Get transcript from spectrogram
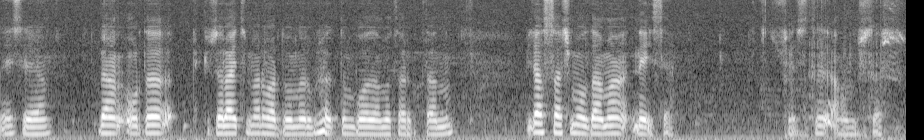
Neyse ya. Ben orada güzel itemler vardı onları bıraktım bu adama targetlandım. Biraz saçma oldu ama neyse. Chest'i almışlar.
